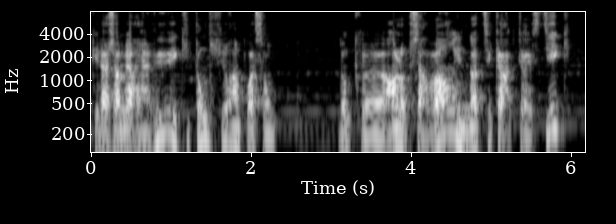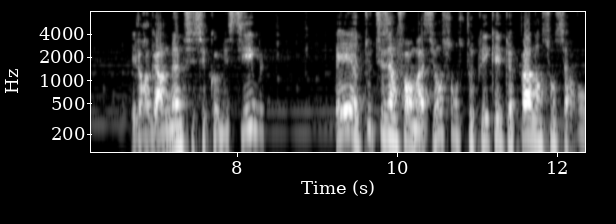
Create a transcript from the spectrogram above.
qui n'a jamais rien vu et qui tombe sur un poisson. Donc euh, en l'observant, il note ses caractéristiques, il regarde même si c'est comestible, et euh, toutes ces informations sont stockées quelque part dans son cerveau.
